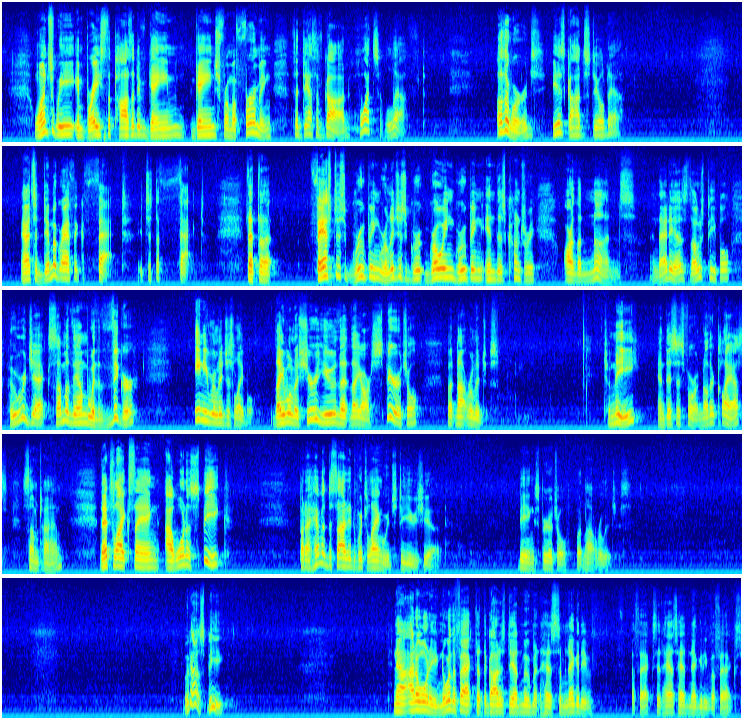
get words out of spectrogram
once we embrace the positive gain, gains from affirming the death of God, what's left? Other words, is God still dead? Now, it's a demographic fact, it's just a fact that the fastest grouping, religious gro- growing grouping in this country are the nones. and that is those people who reject, some of them with vigor, any religious label. They will assure you that they are spiritual but not religious. To me, and this is for another class sometime, that's like saying, I want to speak, but I haven't decided which language to use yet. Being spiritual but not religious. We got to speak. Now, I don't want to ignore the fact that the God is Dead movement has some negative effects. It has had negative effects.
